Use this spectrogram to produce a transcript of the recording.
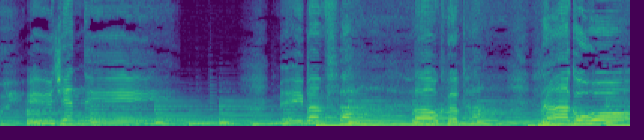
为遇见你。没办法，好可怕，那个我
